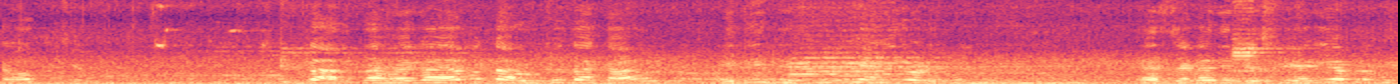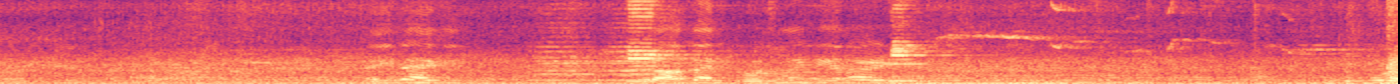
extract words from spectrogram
ਕਰਾਓ ਪਿੱਛੇ। ਘਰ ਤਾਂ ਹੈਗਾ ਹੈ ਪਰ ਘਰ ਉੱਥੇ ਤੱਕ ਆ। ਇਹਦੀ ਹੈ ਨਹੀਂ ਤੁਹਾਡੇ ਕੋਲ। ਇਸ ਜਗ੍ਹਾ ਦੀ ਰਜਿਸਟਰੀ ਹੈਗੀ ਆਪਣੇ? ਕੋਲ ਨਹੀਂ ਨਾ ਹੈਗੀ। ਰਾਤ ਦਾ ਇਨਕਰੋਚਮੈਂਟ ਹੀ ਹੈ ਨਾ ਆਈਡੀ ਪੂਰਾ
